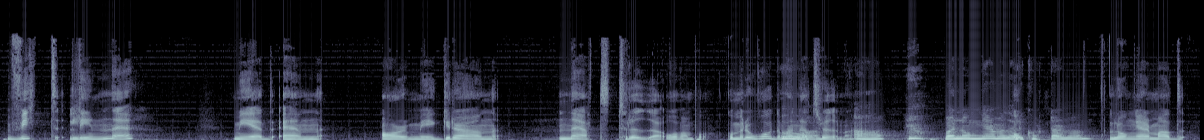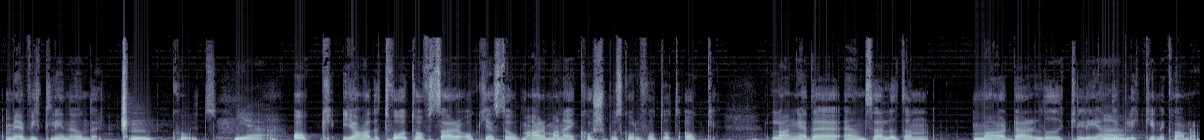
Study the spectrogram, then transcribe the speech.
vitt linne med en armygrön nättröja ovanpå. Kommer du ihåg de här Åh, nättröjorna? Ja. Var det långärmad eller kortärmad? Långärmad med vitt linne under. Mm. Coolt. Yeah. Och jag hade två tofsar och jag stod med armarna i kors på skolfotot och langade en så här liten mördarlik leende Ja. blick in i kameran.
